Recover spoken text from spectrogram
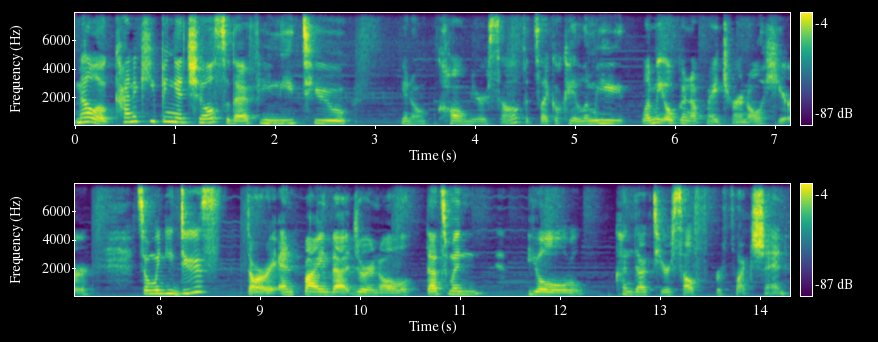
mellow, kind of keeping it chill so that if you need to, you know, calm yourself, it's like, okay, let me let me open up my journal here. So when you do start and find that journal, that's when you'll conduct your self reflection.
